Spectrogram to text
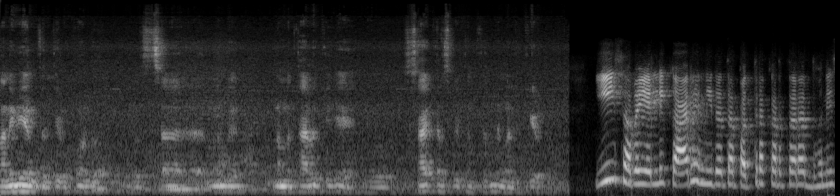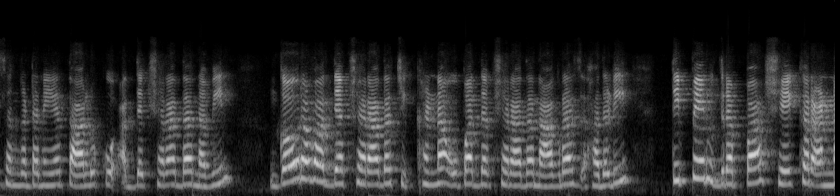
ಮನವಿ ಅಂತ ತಿಳ್ಕೊಂಡು ನಮ್ಮ ತಾಲೂಕಿಗೆ ಸಹಕರಿಸಬೇಕಂತಂದು ನಾನು ಕೇಳ್ಬೋದು ಈ ಸಭೆಯಲ್ಲಿ ಕಾರ್ಯನಿರತ ಪತ್ರಕರ್ತರ ಧ್ವನಿ ಸಂಘಟನೆಯ ತಾಲೂಕು ಅಧ್ಯಕ್ಷರಾದ ನವೀನ್ ಗೌರವ ಅಧ್ಯಕ್ಷರಾದ ಚಿಕ್ಕಣ್ಣ, ಉಪಾಧ್ಯಕ್ಷರಾದ ನಾಗರಾಜ್, ಹದಡಿ, ತಿಪ್ಪೇರುದ್ರಪ್ಪ, ಶೇಖರ್ ಅಣ್ಣ,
